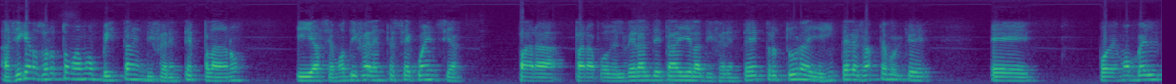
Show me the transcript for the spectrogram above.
Así que nosotros tomamos vistas en diferentes planos y hacemos diferentes secuencias para, para poder ver al detalle las diferentes estructuras y es interesante porque eh, podemos ver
